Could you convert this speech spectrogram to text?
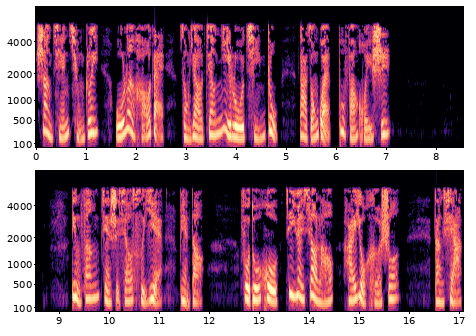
上前穷追，无论好歹，总要将逆路擒住。大总管不妨回师。”定方见是萧四叶，便道：“副都护既愿效劳，还有何说？”当下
